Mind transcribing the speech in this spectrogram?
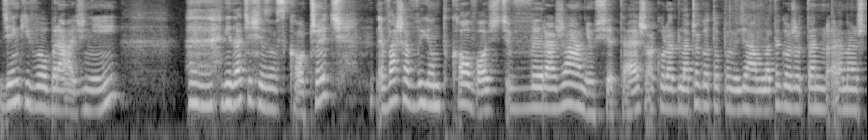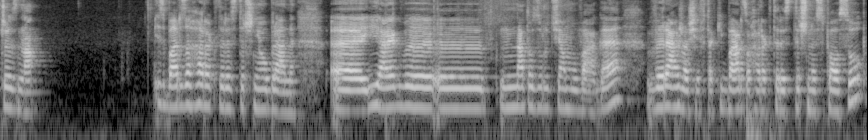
Dzięki wyobraźni nie dacie się zaskoczyć. Wasza wyjątkowość w wyrażaniu się też, akurat dlaczego to powiedziałam? Dlatego, że ten e, mężczyzna jest bardzo charakterystycznie ubrany. E, Ja jakby e, na to zwróciłam uwagę. Wyraża się w taki bardzo charakterystyczny sposób,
